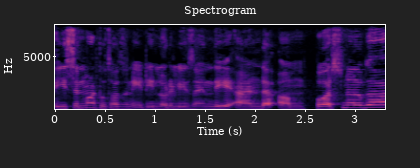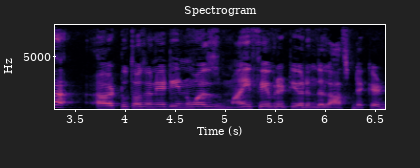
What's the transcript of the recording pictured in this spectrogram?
ఈ సినిమా టూ థౌజండ్ ఎయిటీన్లో రిలీజ్ అయింది అండ్ పర్సనల్గా two thousand eighteen was my favourite year in the last decade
